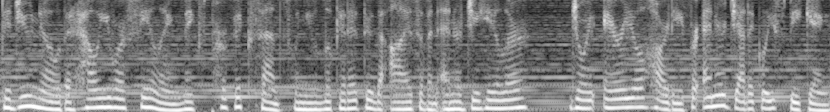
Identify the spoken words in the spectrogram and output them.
Did you know that how you are feeling makes perfect sense when you look at it through the eyes of an energy healer? Join Ariel Hardy for Energetically Speaking,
